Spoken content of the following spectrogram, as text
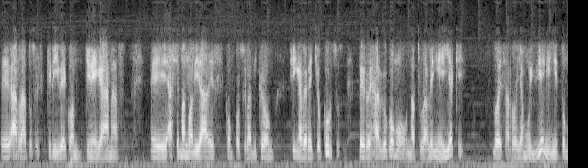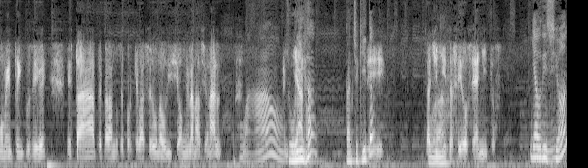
eh, a ratos escribe cuando tiene ganas, eh, hace manualidades con porcelanicrón sin haber hecho cursos, pero es algo como natural en ella que lo desarrolla muy bien. En estos momentos inclusive está preparándose porque va a hacer una audición en la Nacional. ¡Wow! ¿Su piano. hija? ¿Tan chiquita? Sí, Wow. chiquita, sí, 12 añitos. ¿Y audición?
